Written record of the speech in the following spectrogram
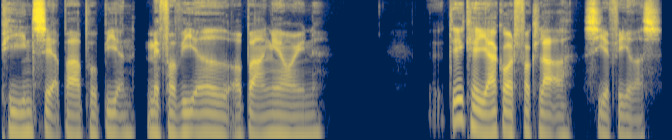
Pigen ser bare på Bjørn med forvirrede og bange øjne. Det kan jeg godt forklare, siger Feras.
